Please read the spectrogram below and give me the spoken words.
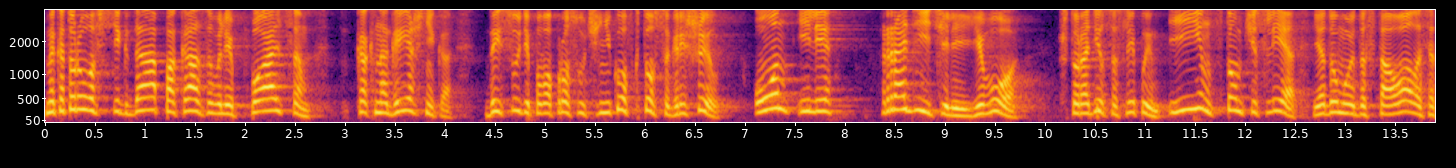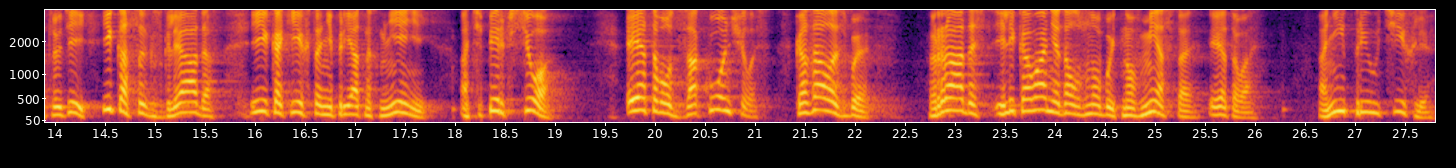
на которого всегда показывали пальцем, как на грешника, да и судя по вопросу учеников, кто согрешил, он или родители его – что родился слепым. И им в том числе, я думаю, доставалось от людей и косых взглядов, и каких-то неприятных мнений. А теперь все. Это вот закончилось. Казалось бы, радость и ликование должно быть, но вместо этого они приутихли,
